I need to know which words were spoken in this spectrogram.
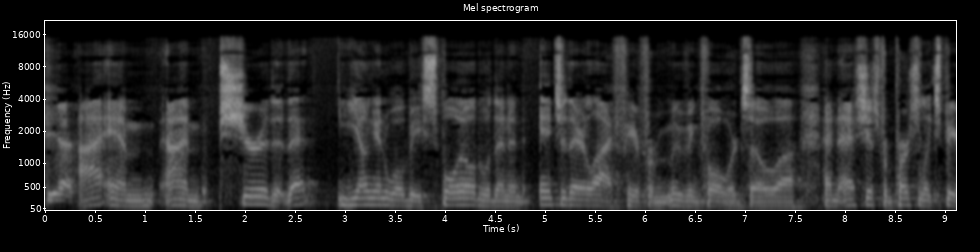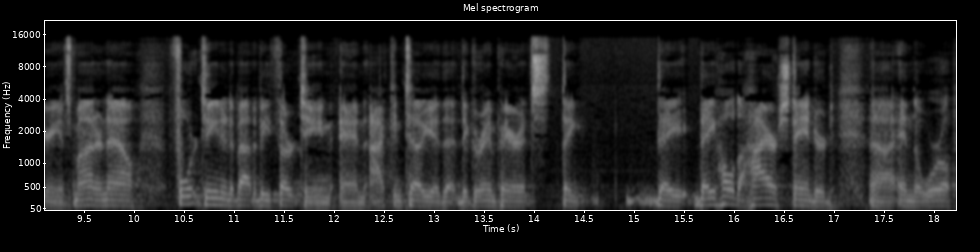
Yes. I am I'm sure that that youngin will be spoiled within an inch of their life here from moving forward. So uh, and that's just from personal experience. Mine are now 14 and about to be 13, and I can tell you that the grandparents think they they hold a higher standard uh, in the world.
